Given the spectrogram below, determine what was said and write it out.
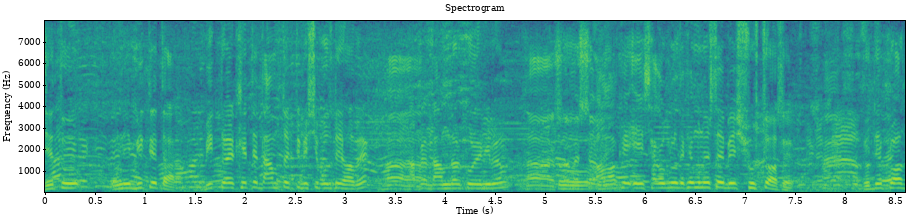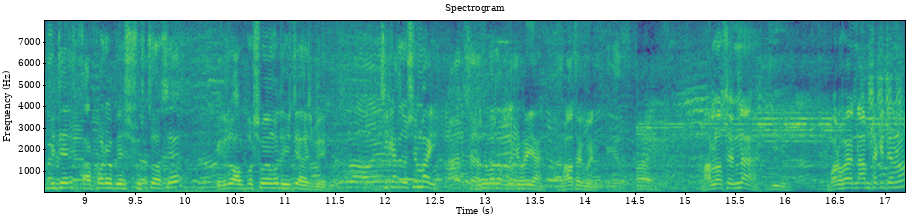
যেহেতু উনি বিক্রেতা বিক্রয়ের ক্ষেত্রে দাম তো একটু বেশি বলতেই হবে। হ্যাঁ। আপনার দাম দর করে নেবেন। হ্যাঁ, তো আমাকে এই ছাগলগুলো দেখে মনে হচ্ছে বেশ সুস্থ আছে। যদি ক্রস বিটের তারপরেও বেশ সুস্থ আছে। এগুলো অল্প সময়ের মধ্যে হিটে আসবে। ঠিক আছে জসিম ভাই আচ্ছা। ধন্যবাদ আপনাকে ভাইয়া। ভালো থাকবেন। ভালো আছেন না? বড় ভাইয়ের নামটা কি জানো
